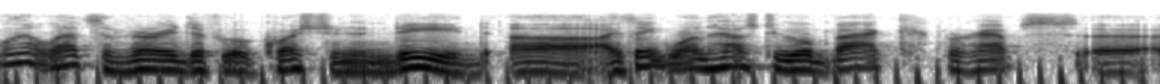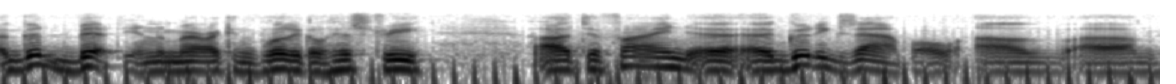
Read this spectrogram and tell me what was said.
Well, that's a very difficult question indeed. Uh, I think one has to go back perhaps uh, a good bit in American political history uh, to find a, a, good example of, um,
